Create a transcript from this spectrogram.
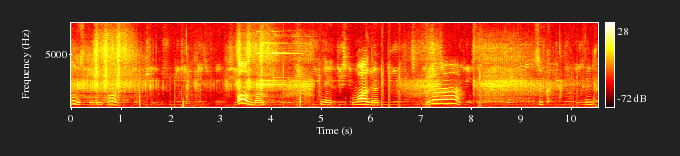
Bunu istiyordun? Al. Al lan. Ne? Walden. Ya. Sık. Zınk.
